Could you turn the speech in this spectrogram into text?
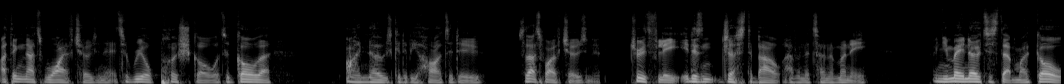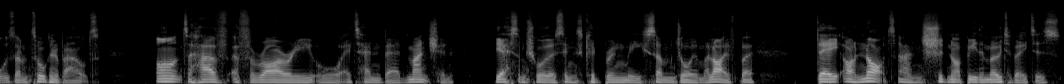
I think that's why I've chosen it. It's a real push goal. It's a goal that I know is going to be hard to do. So that's why I've chosen it. Truthfully, it isn't just about having a ton of money. And you may notice that my goals that I'm talking about aren't to have a Ferrari or a 10 bed mansion. Yes, I'm sure those things could bring me some joy in my life, but they are not and should not be the motivators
